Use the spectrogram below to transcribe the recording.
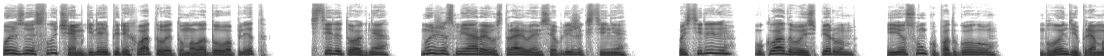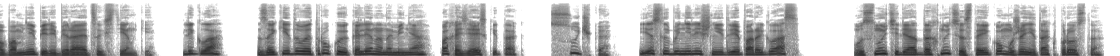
Пользуясь случаем, Гилей перехватывает у молодого плед, стелит у огня. Мы же с Миарой устраиваемся ближе к стене. Постелили, укладываюсь первым, ее сумку под голову. Блонди прямо по мне перебирается к стенке. Легла, закидывает руку и колено на меня, по-хозяйски так. Сучка, если бы не лишние две пары глаз. Уснуть или отдохнуть со стояком уже не так просто.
